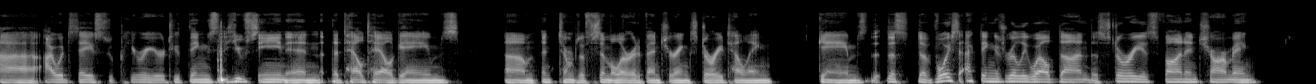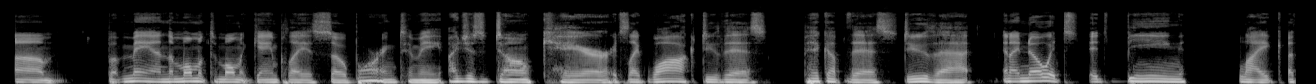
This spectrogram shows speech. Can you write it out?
uh, I would say superior to things that you've seen in the Telltale games. Um, in terms of similar adventuring storytelling games, the, the the voice acting is really well done. The story is fun and charming. Um, but man, the moment to moment gameplay is so boring to me. I just don't care. It's like walk, do this, pick up this, do that. And I know it's it's being like a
